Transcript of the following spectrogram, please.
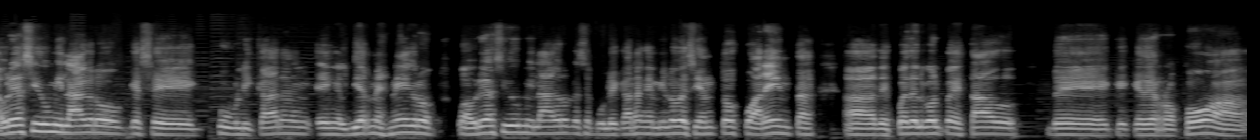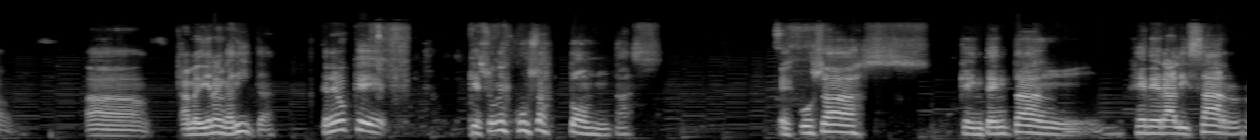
¿Habría sido un milagro que se publicaran en el Viernes Negro o habría sido un milagro que se publicaran en 1940 ah, después del golpe de Estado de, que, derrocó a, a, a, Medina Angarita? Creo que, que son excusas tontas, excusas que intentan generalizar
